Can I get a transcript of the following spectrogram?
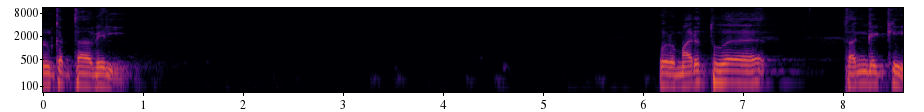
கொல்கத்தாவில். ஒரு மருத்துவ தங்கைக்கு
